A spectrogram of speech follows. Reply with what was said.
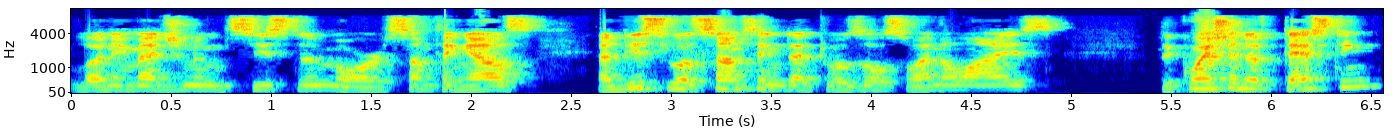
learning management system or something else. And this was something that was also analyzed. The question of testing,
